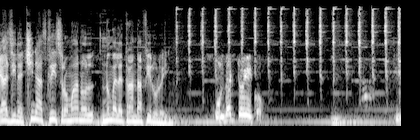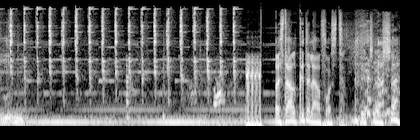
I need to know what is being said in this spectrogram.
Ia zine, cine a scris romanul Numele Trandafirului? Umberto Eco. Ăsta al câtelea a fost? Deci așa,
